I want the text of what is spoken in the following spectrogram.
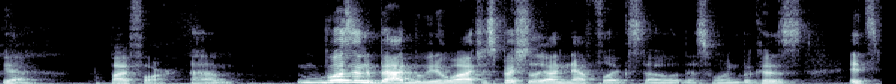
yeah. by far. Um, wasn't a bad movie to watch, especially on Netflix though. This one because it's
